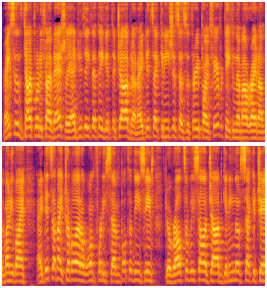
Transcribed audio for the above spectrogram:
ranks in the top 25 nationally, I do think that they get the job done. I did set Canisius as a three point favorite, taking them out right on the money line. I did set my total at a 147. Both of these teams do a relatively solid job getting those second chances.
